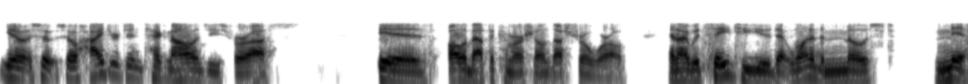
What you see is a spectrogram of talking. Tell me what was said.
you know, so so hydrogen technologies for us is all about the commercial industrial world. And I would say to you that one of the most missed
